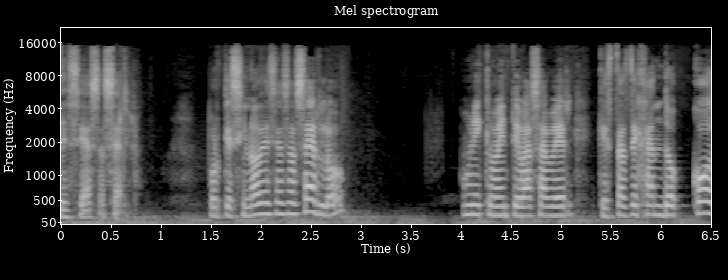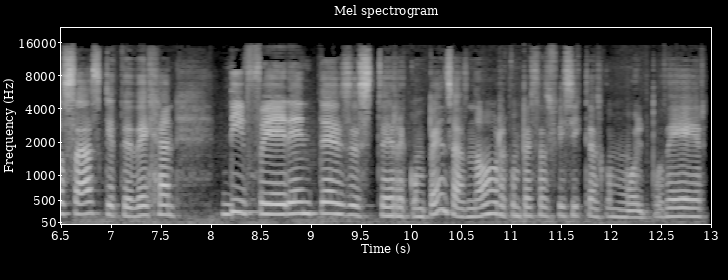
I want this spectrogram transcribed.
deseas hacerlo. Porque si no deseas hacerlo, únicamente vas a ver que estás dejando cosas que te dejan diferentes este, recompensas, ¿no? Recompensas físicas como el poder,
